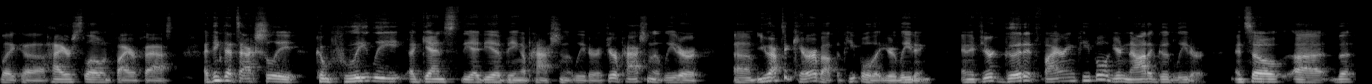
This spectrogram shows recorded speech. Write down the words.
like uh, hire slow and fire fast. I think that's actually completely against the idea of being a passionate leader. If you're a passionate leader, um, you have to care about the people that you're leading. And if you're good at firing people, you're not a good leader. And so uh, the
